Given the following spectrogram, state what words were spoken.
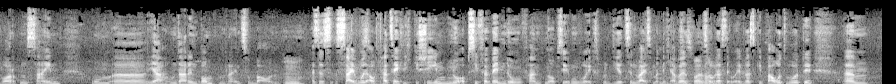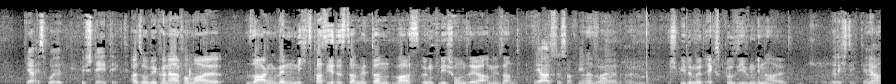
worden seien, um äh, ja um darin Bomben reinzubauen. Mhm. Also es sei wohl auch tatsächlich geschehen, nur ob sie Verwendung fanden, ob sie irgendwo explodiert sind, weiß man nicht. Aber Das so, dass etwas gebaut wurde, ähm, ja, ist wohl bestätigt. Also wir können ja einfach mal sagen, wenn nichts passiert ist damit, dann war es irgendwie schon sehr amüsant. Ja, es ist auf jeden Also Fall ähm, Spiele mit explosivem Inhalt. Richtig, genau.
